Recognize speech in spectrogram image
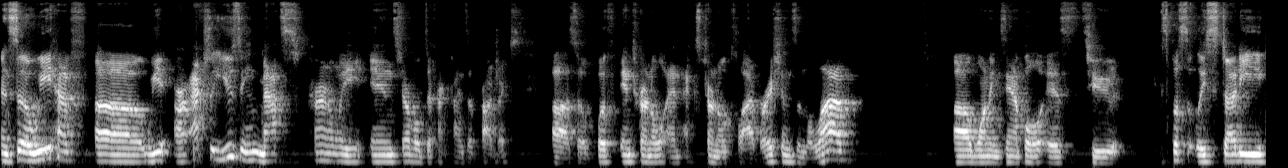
And so we have uh, we are actually using MATS currently in several different kinds of projects. Uh, so both internal and external collaborations in the lab. Uh, one example is to explicitly study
